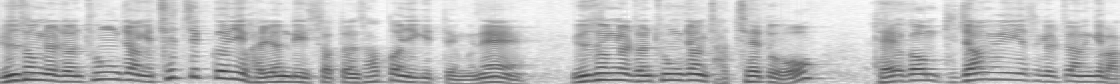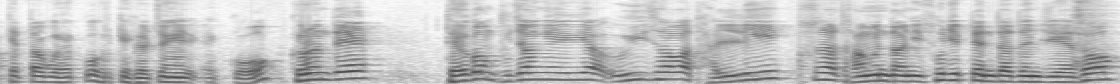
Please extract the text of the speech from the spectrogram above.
윤석열 전 총장의 채찍근이 관련돼 있었던 사건이기 때문에 윤석열 전 총장 자체도 대검 부장회의에서 결정하는 게 맞겠다고 했고 그렇게 결정했고 그런데 대검 부장회의와 의사와 달리 수사 자문단이 소집된다든지 해서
